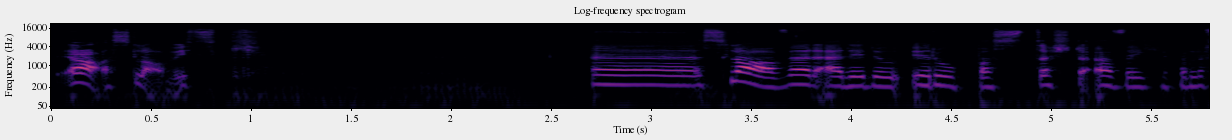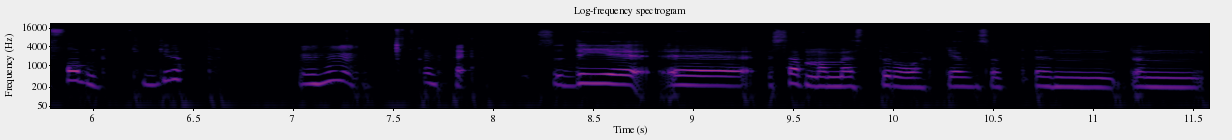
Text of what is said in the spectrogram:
Ja, slavisk. Eh, slaver är Euro- Europas största övergripande folkgrupp. Mhm, okej. Så det är eh, samma med språken så att en, den,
